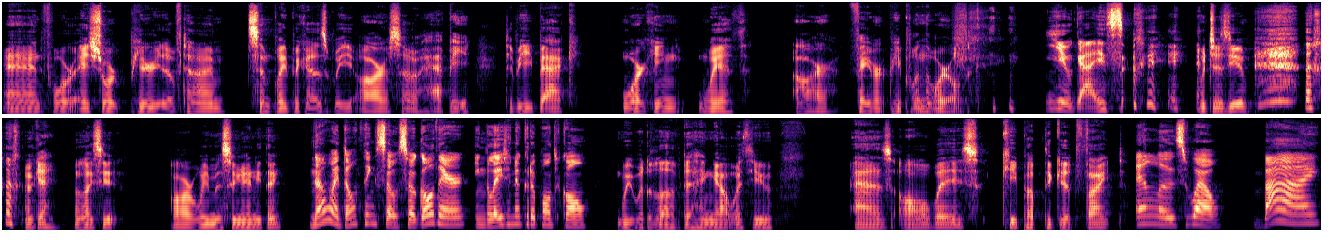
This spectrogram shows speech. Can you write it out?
and for a short period of time simply because we are so happy to be back working with our favorite people in the world, You guys. which is you. Okay, Alexia, are we missing anything? no, I don't think so. So go there, inglesnocru.com. We would love to hang out with you. As always, keep up the good fight. and lose well. Bye.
